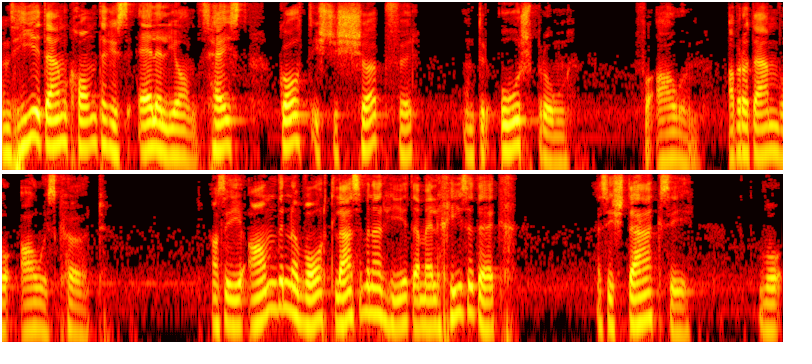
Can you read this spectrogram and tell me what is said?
Und hier in diesem Kontext ist es El. Das heisst, Gott ist der Schöpfer und der Ursprung von allem. Aber auch dem, wo alles gehört. Also in anderen Worten lesen wir hier, der Melchisedek, es war der wo,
